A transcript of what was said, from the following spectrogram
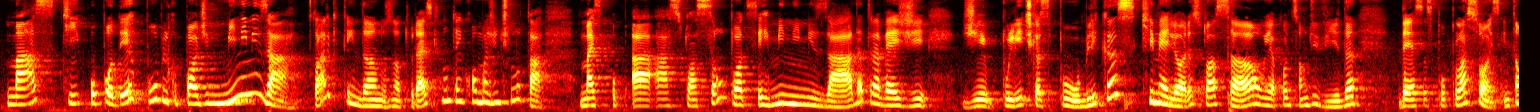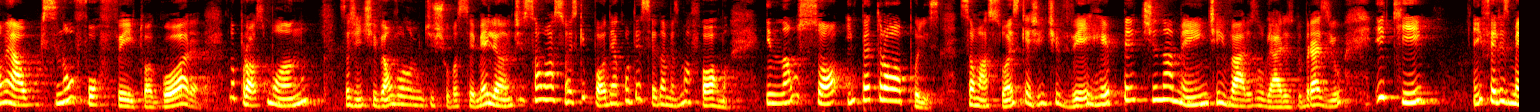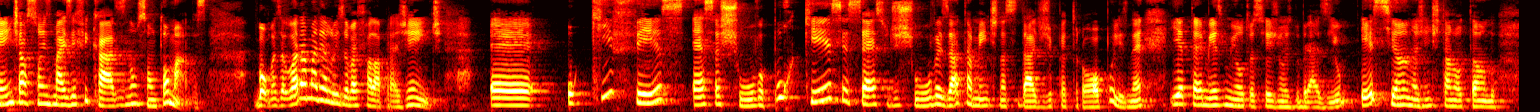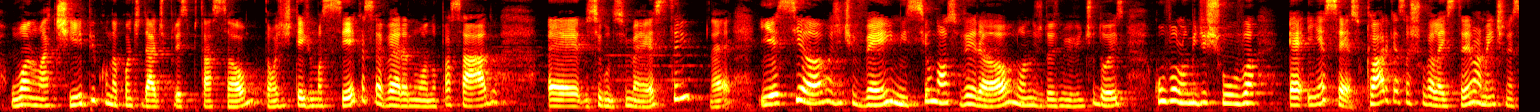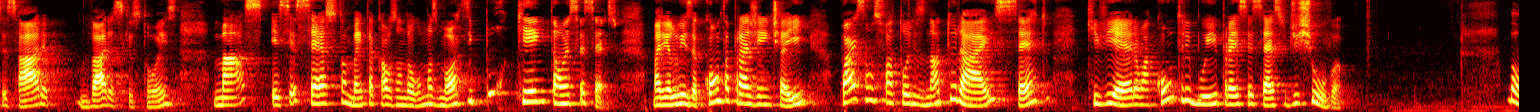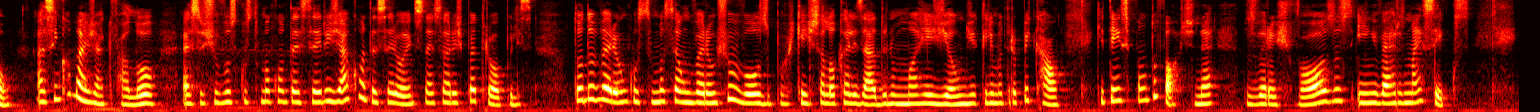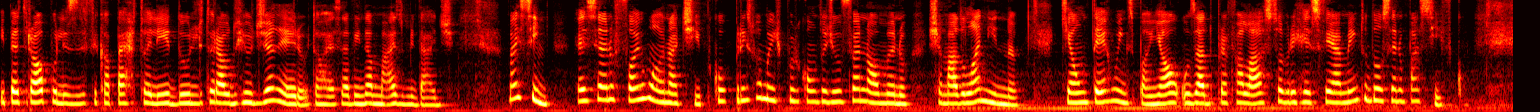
Mas que o poder público pode minimizar. Claro que tem danos naturais que não tem como a gente lutar, mas a, a situação pode ser minimizada através de, de políticas públicas que melhoram a situação e a condição de vida dessas populações. Então é algo que se não for feito agora, no próximo ano, se a gente tiver um volume de chuva semelhante, são ações que podem acontecer da mesma forma. E não só em Petrópolis, são ações que a gente vê repetidamente em vários lugares do Brasil e que, infelizmente, ações mais eficazes não são tomadas. Bom, mas agora a Maria Luísa vai falar pra gente é, o que fez essa chuva, por que esse excesso de chuva exatamente na cidade de Petrópolis, né? E até mesmo em outras regiões do Brasil. Esse ano a gente está notando um ano atípico na quantidade de precipitação. Então a gente teve uma seca severa no ano passado, é, do segundo semestre, né? E esse ano a gente vem, inicia o nosso verão, no ano de 2022, com volume de chuva é, em excesso. Claro que essa chuva é extremamente necessária, várias questões, mas esse excesso também está causando algumas mortes. E por que então esse excesso? Maria Luísa, conta pra gente aí quais são os fatores naturais, certo? Que vieram a contribuir para esse excesso de chuva. Bom, assim como a Jaque falou, essas chuvas costumam acontecer e já aconteceram antes na história de Petrópolis. Todo verão costuma ser um verão chuvoso, porque está localizado numa região de clima tropical, que tem esse ponto forte, né? Dos verões chuvosos e invernos mais secos. E Petrópolis fica perto ali do litoral do Rio de Janeiro, então recebe ainda mais umidade. Mas sim, esse ano foi um ano atípico, principalmente por conta de um fenômeno chamado Lanina, que é um termo em espanhol usado para falar sobre resfriamento do Oceano Pacífico.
